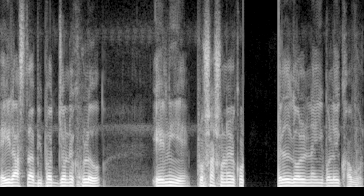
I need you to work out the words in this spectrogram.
এই রাস্তা বিপজ্জনক হলেও এ নিয়ে প্রশাসনের কোনো হেলদোল নেই বলেই খবর।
